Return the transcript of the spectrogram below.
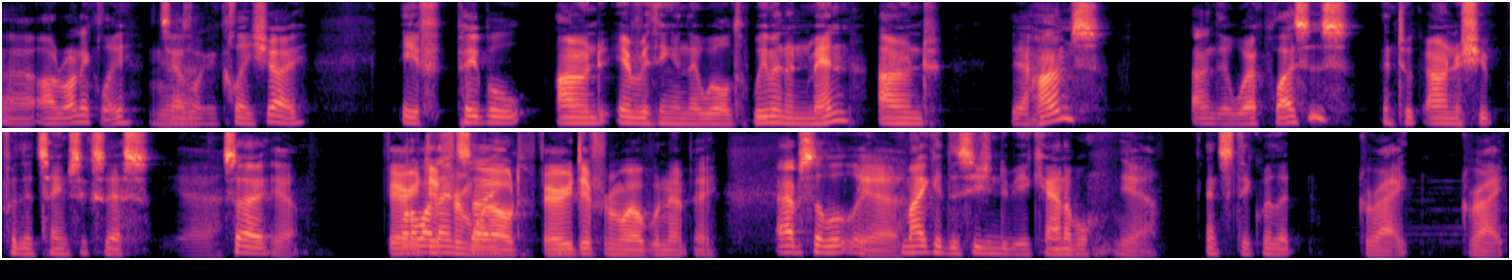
uh, ironically, it sounds like a cliche, if people owned everything in their world? Women and men owned their homes, owned their workplaces, and took ownership for their team success. yeah, So, yeah. Very do I then different world. Very different world, wouldn't it be? absolutely Yeah. make a decision to be accountable Yeah. and stick with it. Great, great.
